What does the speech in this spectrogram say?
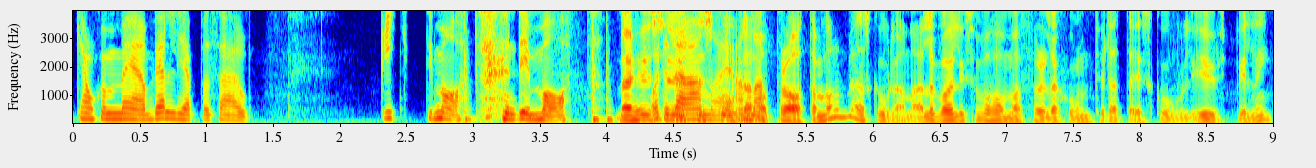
Kanske mer välja på så här riktig mat, det är mat. Men hur ser det ut i skolan? då? Pratar man om den skolan? Eller vad, liksom, vad har man för relation till detta i skol, i utbildning?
